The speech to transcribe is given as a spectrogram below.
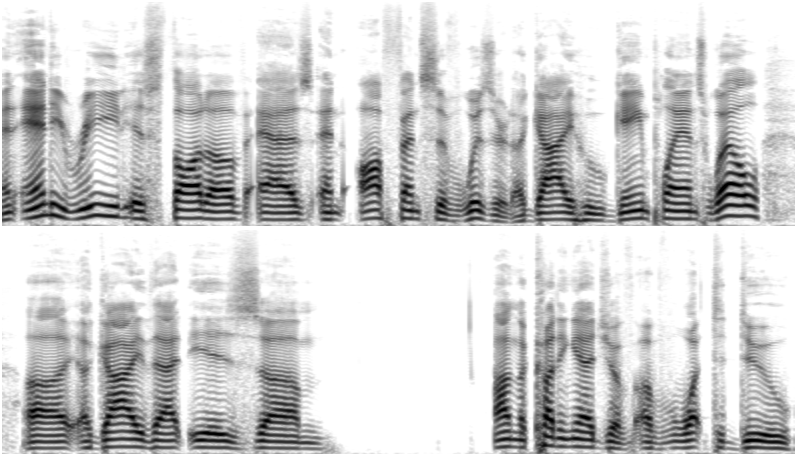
And Andy Reid is thought of as an offensive wizard, a guy who game plans well, uh, a guy that is um, on the cutting edge of, of what to do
